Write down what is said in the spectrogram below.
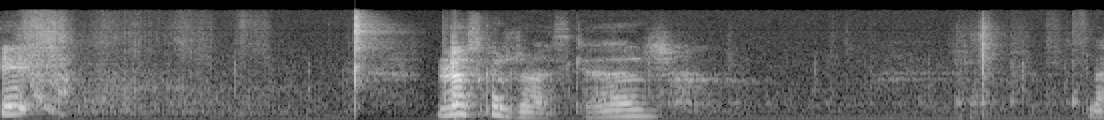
et de masquage là.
